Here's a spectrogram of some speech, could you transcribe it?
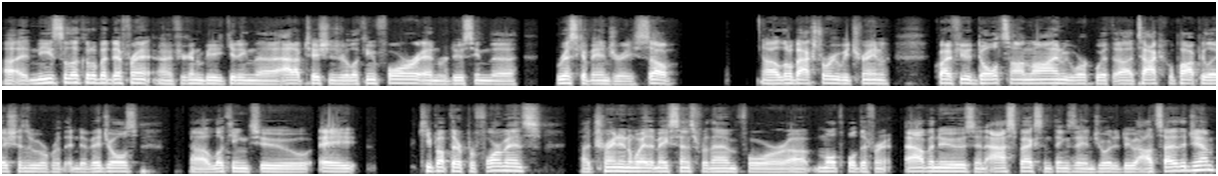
Uh, it needs to look a little bit different uh, if you're going to be getting the adaptations you're looking for and reducing the risk of injury. So, uh, a little backstory: we train quite a few adults online. We work with uh, tactical populations. We work with individuals uh, looking to a keep up their performance, uh, train in a way that makes sense for them for multiple different avenues and aspects and things they enjoy to do outside of the gym.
